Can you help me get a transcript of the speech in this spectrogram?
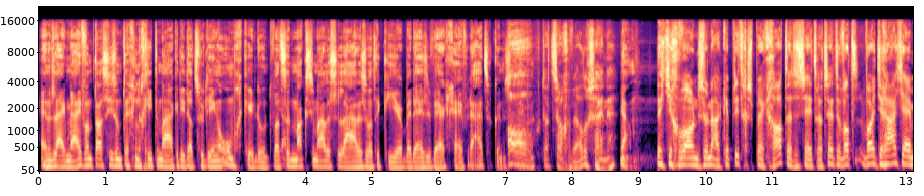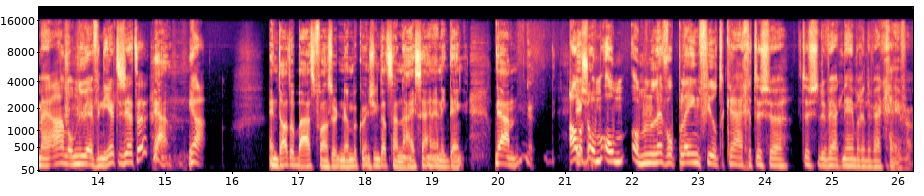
En het lijkt mij fantastisch om technologie te maken die dat soort dingen omgekeerd doet. Wat is het maximale salaris wat ik hier bij deze werkgever eruit zou kunnen zetten? Oh, dat zou geweldig zijn, hè? Ja. Dat je gewoon zo, nou, ik heb dit gesprek gehad, et cetera, et cetera. Wat, wat raad jij mij aan om nu even neer te zetten? Ja. Ja, En dat op basis van een soort number crunching, dat zou nice zijn. En ik denk, ja, alles Ik- om, om, om een level playing field te krijgen tussen, tussen de werknemer en de werkgever.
